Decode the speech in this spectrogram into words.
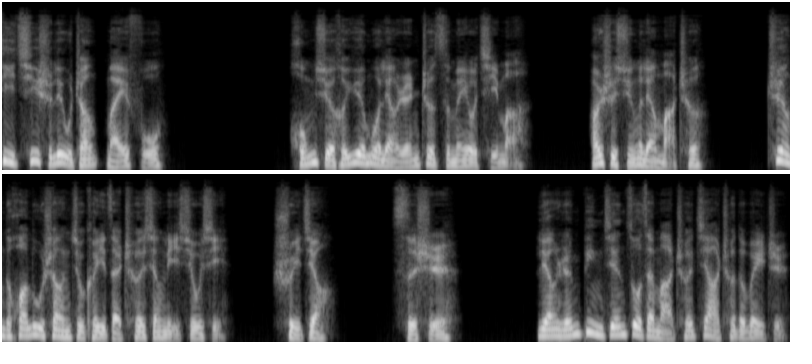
第七十六章埋伏。红雪和月末两人这次没有骑马，而是寻了辆马车。这样的话，路上就可以在车厢里休息、睡觉。此时，两人并肩坐在马车驾车的位置，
